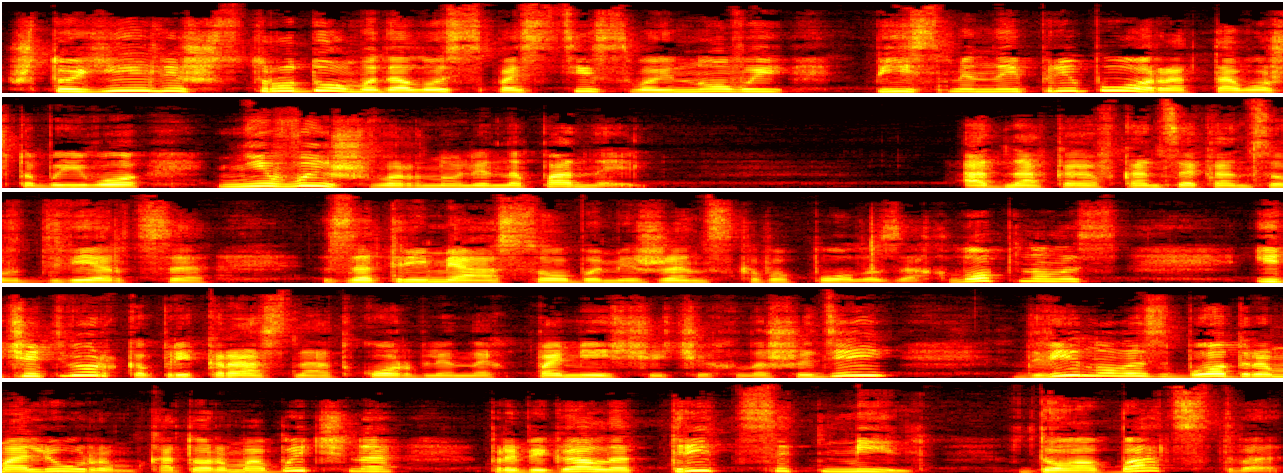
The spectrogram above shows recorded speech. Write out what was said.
что ей лишь с трудом удалось спасти свой новый письменный прибор от того, чтобы его не вышвырнули на панель. Однако, в конце концов, дверца за тремя особами женского пола захлопнулась, и четверка прекрасно откормленных помещичьих лошадей двинулась бодрым аллюром, которым обычно пробегала 30 миль до аббатства,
